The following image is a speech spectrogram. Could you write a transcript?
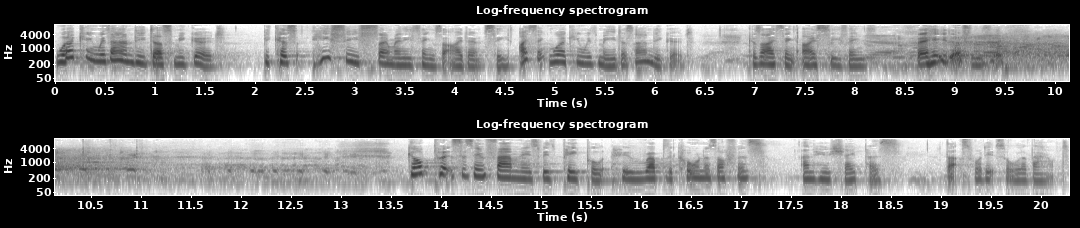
Working with Andy does me good because he sees so many things that I don't see. I think working with me does Andy good because I think I see things that he doesn't see. God puts us in families with people who rub the corners off us and who shape us. That's what it's all about.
